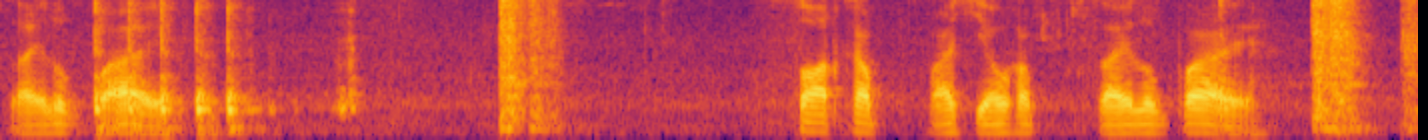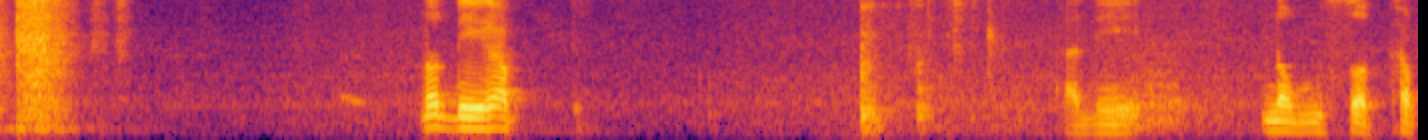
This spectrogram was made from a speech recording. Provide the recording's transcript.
ใส่ลงไป ซอสครับฝาเขียวครับ ใส่ลงไปรสดีครับ อันนี้นมสดครับ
